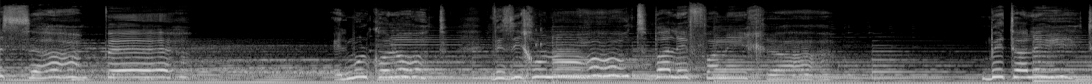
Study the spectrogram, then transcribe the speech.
לספר אל מול קולות וזיכרונות בלפניך. בטלית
